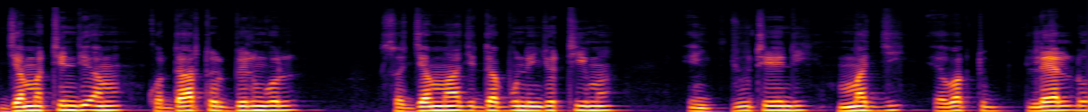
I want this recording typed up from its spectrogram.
jamma tindi am ko dartol belgol. So jammaji dabbude jottima e juutendi majji e waktu lelɗo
